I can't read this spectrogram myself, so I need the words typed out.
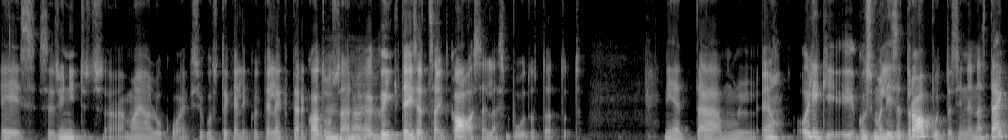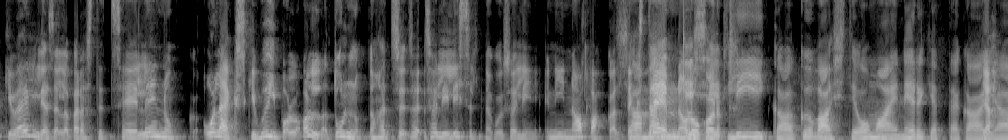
ees see sünnitusmaja lugu, eks ju, kus tegelikult elekter kadus ära ja kõik teised said ka sellest puudutatud nii et äh, mul jah, oligi, kus ma lihtsalt raputasin ennast äkki välja, sellepärast et see lennuk olekski võib-olla alla tulnud, noh et see, see, oli lihtsalt nagu see oli nii napakalt sa ekstreemne olukord liiga kõvasti oma energiatega ja. Ja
